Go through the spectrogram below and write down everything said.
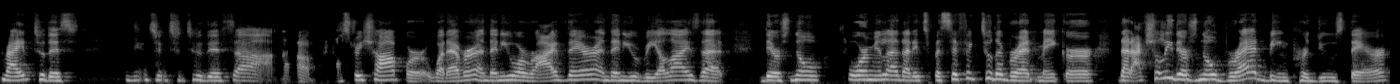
right to this to, to, to this uh, uh, pastry shop or whatever and then you arrive there and then you realize that there's no formula that it's specific to the bread maker that actually there's no bread being produced there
